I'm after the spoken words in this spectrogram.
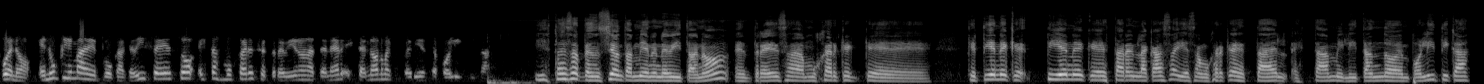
Bueno, en un clima de época que dice eso, estas mujeres se atrevieron a tener esta enorme experiencia política. Y está esa tensión también en Evita, ¿no? Entre esa mujer que, que que tiene que tiene que estar en la casa y esa mujer que está está militando en política.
